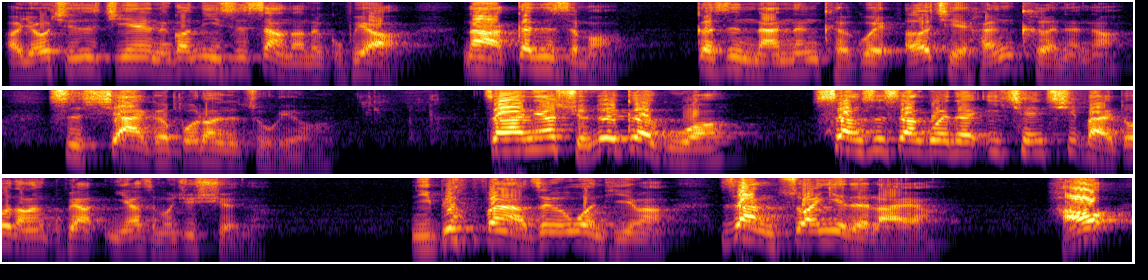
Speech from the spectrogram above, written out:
啊，尤其是今天能够逆势上涨的股票，那更是什么？更是难能可贵，而且很可能啊是下一个波段的主流。再来，你要选对个股哦，上市上柜的一千七百多档的股票，你要怎么去选呢？你不用烦恼这个问题嘛，让专业的来啊。好，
